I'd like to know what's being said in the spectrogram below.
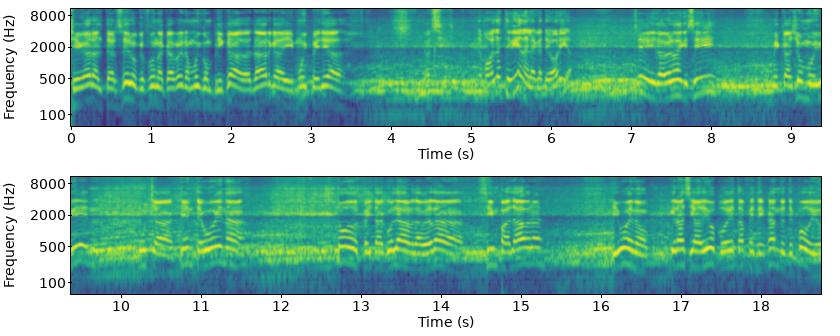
llegar al tercero, que fue una carrera muy complicada, larga y muy peleada. Así. ¿Te bien en la categoría? Sí, la verdad que sí, me cayó muy bien, mucha gente buena, todo espectacular, la verdad, sin palabras. Y bueno, gracias a Dios poder estar festejando este podio.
